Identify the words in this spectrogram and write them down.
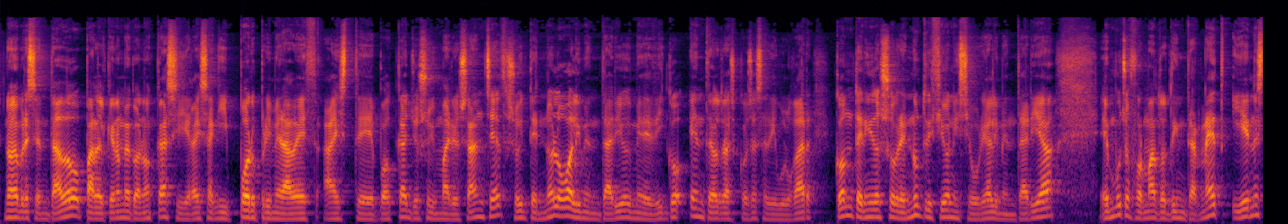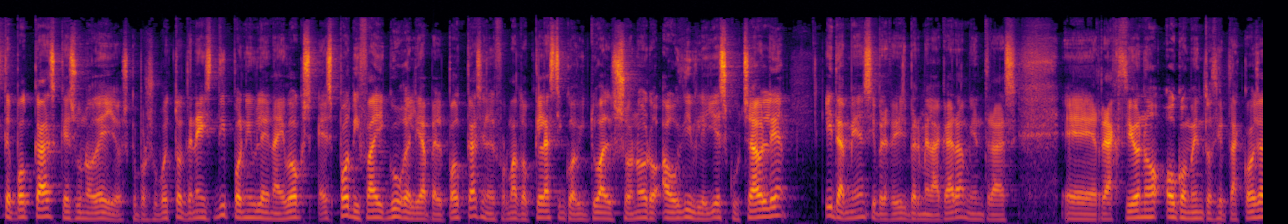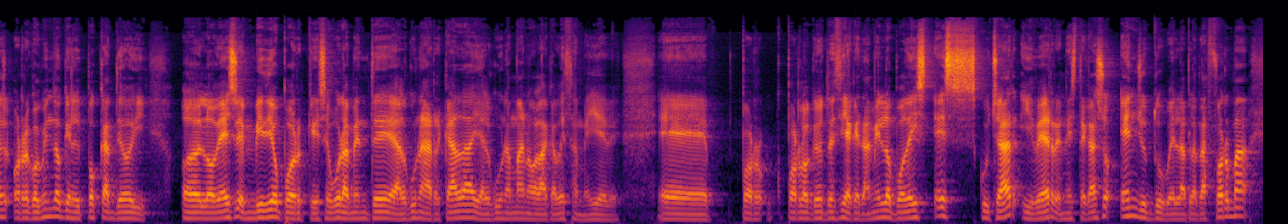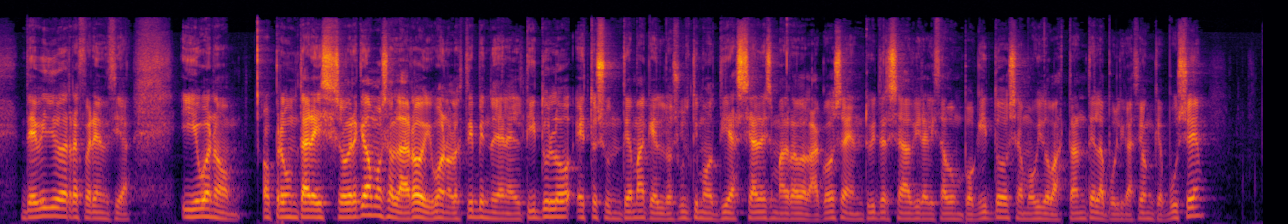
No he presentado, para el que no me conozca, si llegáis aquí por primera vez a este podcast, yo soy Mario Sánchez, soy tecnólogo alimentario y me dedico, entre otras cosas, a divulgar contenido sobre nutrición y seguridad alimentaria en muchos formatos de internet y en este podcast, que es uno de ellos, que por supuesto tenéis disponible en iBox, Spotify, Google y Apple Podcast en el formato clásico, habitual, sonoro, audible y escuchable. Y también, si preferís verme la cara mientras eh, reacciono o comento ciertas cosas, os recomiendo que en el podcast de hoy eh, lo veáis en vídeo porque seguramente alguna arcada y alguna mano a la cabeza me lleve. Eh, por, por, lo que os decía, que también lo podéis escuchar y ver, en este caso, en YouTube, en la plataforma de vídeo de referencia. Y bueno, os preguntaréis, ¿sobre qué vamos a hablar hoy? Bueno, lo estoy viendo ya en el título. Esto es un tema que en los últimos días se ha desmadrado la cosa. En Twitter se ha viralizado un poquito, se ha movido bastante la publicación que puse.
